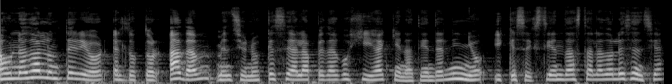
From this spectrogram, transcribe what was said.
Aunado a lo anterior, el doctor Adam mencionó que sea la pedagogía quien atiende al niño y que se extienda hasta la adolescencia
